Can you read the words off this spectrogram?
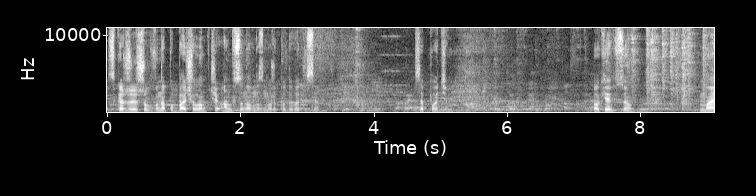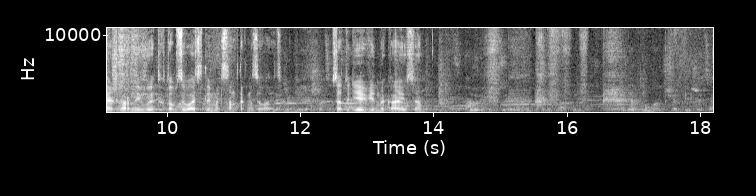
скажи, щоб вона побачила, чи а, все одно зможе подивитися. Це потім. Окей, все. Маєш гарний вид. Хто обзивається, той мать сам так називається. Все, тоді я відмикаюся. Я думаю, що збільшиться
